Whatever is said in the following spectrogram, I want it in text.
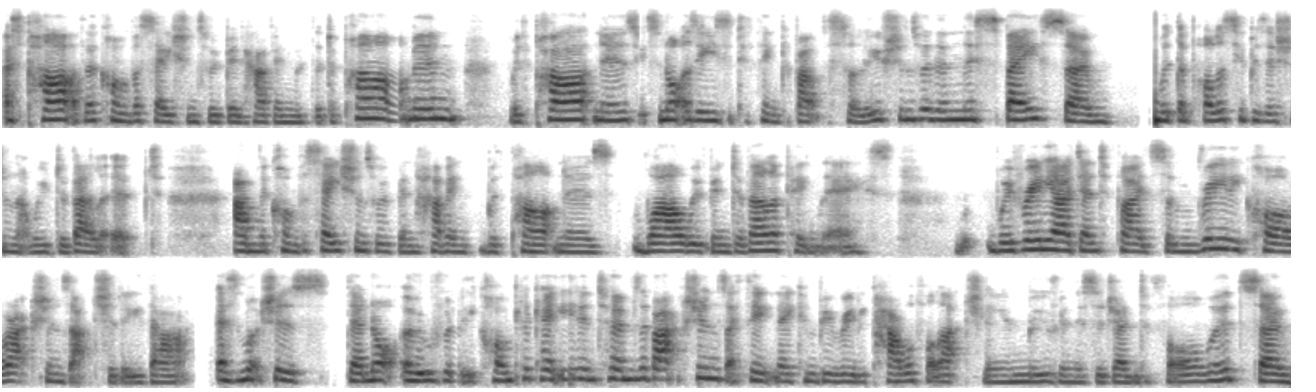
as part of the conversations we've been having with the department, with partners, it's not as easy to think about the solutions within this space. So, with the policy position that we've developed, and the conversations we've been having with partners while we've been developing this, we've really identified some really core actions actually that as much as they're not overly complicated in terms of actions i think they can be really powerful actually in moving this agenda forward so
